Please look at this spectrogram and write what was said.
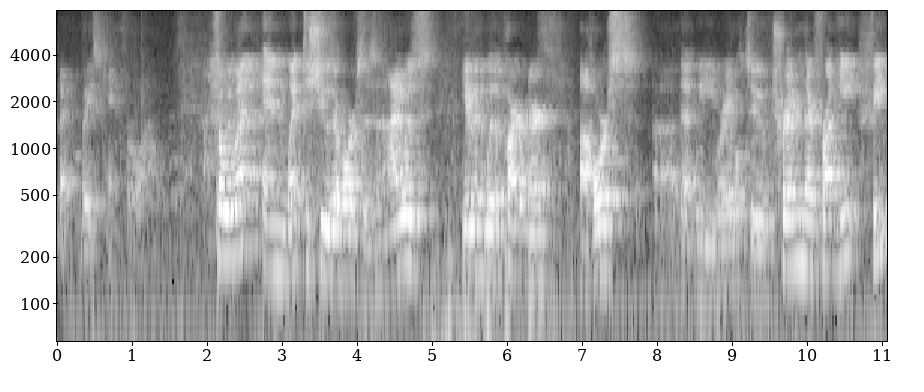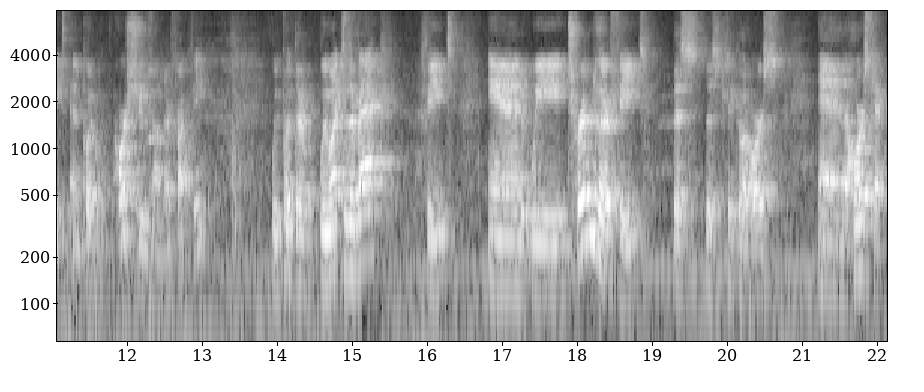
back base camp for a while. So we went and went to shoe their horses, and I was given with a partner a horse uh, that we were able to trim their front heat, feet and put horseshoes on their front feet. We put their we went to their back feet and we trimmed their feet. This this particular horse, and the horse kept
